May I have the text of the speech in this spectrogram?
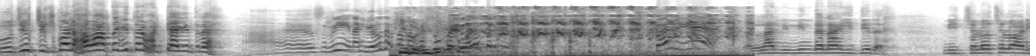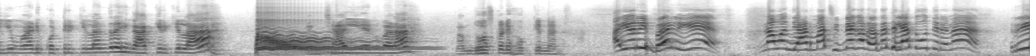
ಸೂಜಿ ಚುಚ್ಕೊಂಡು ಹವಾ ತೆಗಿತಾರೆ ಹೊಟ್ಟೆ ಆಗಿದ್ರೆ ಆ, ರೀ ನಾ ಹೇಳುದ ಬರ್ರಿ ಎಲ್ಲ ನಿನ್ನಿಂದನ ಇದ್ದಿದ. ನೀ ಚಲೋ ಚಲೋ ಅಡಿಗೆ ಮಾಡಿ ಕೊಟ್ಟಿರ್ಕಿಲ್ಲ ಅಂದ್ರೆ ಹಿಂಗ ಹಾಕಿರ್ಕಿಲ್ಲ. ಚಾ ಏನು ಬೇಡ. ನಮ್ಮ ದೋಸ್ತ್ ಕಡೆ ಹೋಗ್ತೀನಿ ನಾನು. ಅಯ್ಯೋ ರೀ ಬರ್ರಿ. ನಾ ಒಂದ್ ಎರಡ್ ಮಾತು ಸಿಟ್ನಾಗ ಅದ ತಲೆ ತಗೋತೀರೇನ? ರೀ.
